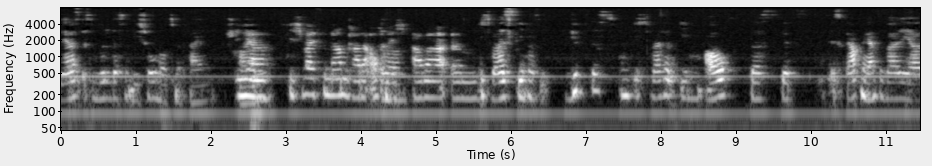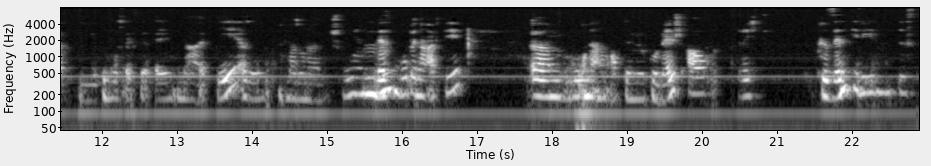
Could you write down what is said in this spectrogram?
wer das ist und würde das in die Shownotes mit reinschreiben. ja, ich weiß den Namen gerade auch Ähm, nicht. Aber ähm, Ich weiß jedenfalls, gibt es und ich weiß halt eben auch, dass jetzt, es gab eine ganze Weile ja die Homosexuellen in der AfD, also nochmal so eine schwulen Mhm. Lesbengruppe in der AfD, ähm, wo unter anderem auch der Mirko Welsch auch recht präsent gewesen ist.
